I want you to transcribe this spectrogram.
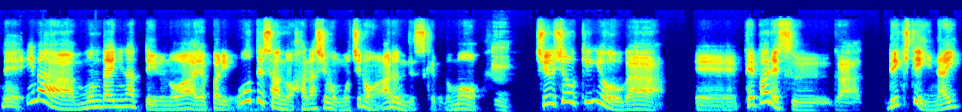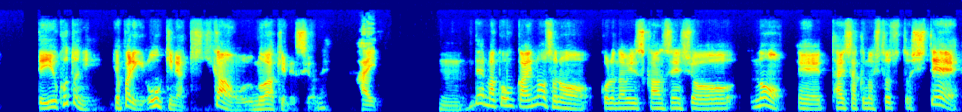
で、今問題になっているのは、やっぱり大手さんの話ももちろんあるんですけれども、うん、中小企業が、えー、ペーパーレスができていないっていうことに、やっぱり大きな危機感を生むわけですよね。はい。うん、で、まあ、今回のそのコロナウイルス感染症の、えー、対策の一つとして、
